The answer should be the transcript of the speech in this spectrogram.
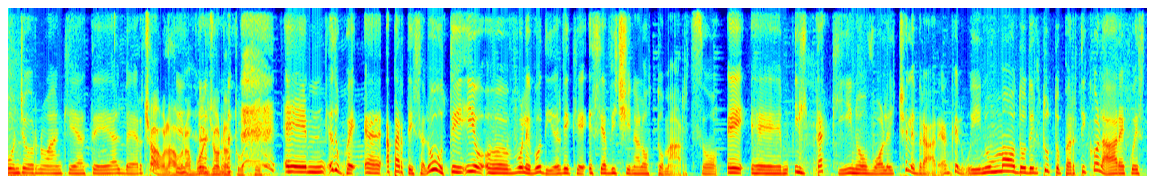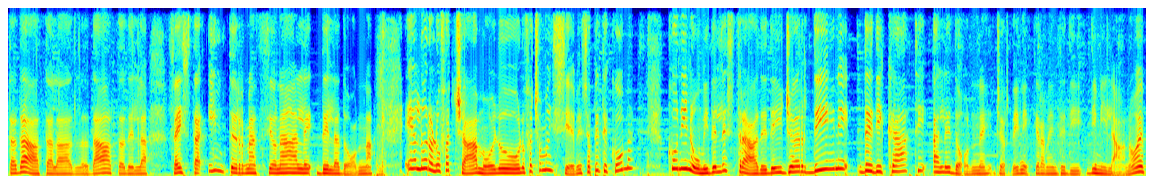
buongiorno anche a te Alberto. Ciao Laura, buongiorno a tutti. e, ehm, dunque, eh, a parte i saluti, io eh, volevo dirvi che si avvicina l'8 marzo e eh, il Tacchino vuole celebrare anche lui in un modo del tutto particolare questa data, la, la data della festa internazionale della donna. E allora lo facciamo, lo, lo facciamo insieme, sapete come? Con i nomi delle strade, dei giardini dedicati alle donne, giardini chiaramente di di, Milano. Eh.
